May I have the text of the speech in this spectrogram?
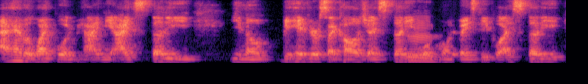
I have a whiteboard behind me. I study, you know, behavioral psychology. I study mm. what motivates people. I study,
